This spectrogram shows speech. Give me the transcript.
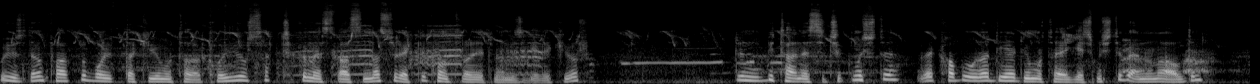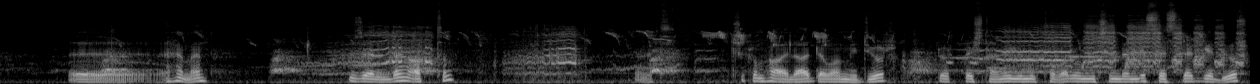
Bu yüzden farklı boyuttaki yumurtalar koyuyorsak çıkım esnasında sürekli kontrol etmemiz gerekiyor. Dün bir tanesi çıkmıştı ve kabuğu da diğer yumurtaya geçmişti. Ben onu aldım. Ee, hemen üzerinden attım. Evet. Çıkım hala devam ediyor. 4-5 tane yumurta var. Onun içinden de sesler geliyor.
